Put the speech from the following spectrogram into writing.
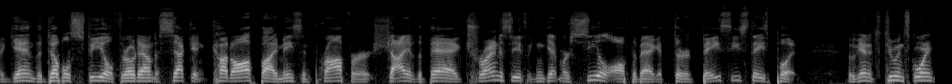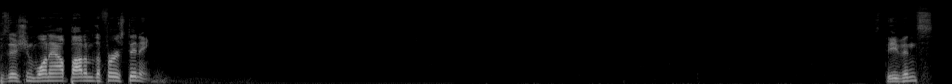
Again, the double steal, throw down to second, cut off by Mason Proffer, shy of the bag, trying to see if they can get Merciel off the bag at third base. He stays put. So again, it's two in scoring position, one out, bottom of the first inning. Stevens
